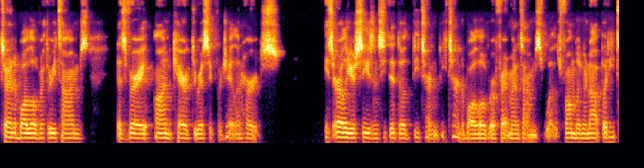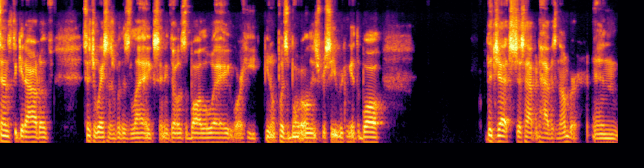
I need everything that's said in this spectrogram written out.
turn the ball over three times. That's very uncharacteristic for Jalen Hurts his earlier seasons, he did the, he turned he turned the ball over a fair amount of times, whether it's fumbling or not. But he tends to get out of situations with his legs and he throws the ball away, or he you know puts the ball where only his receiver can get the ball. The Jets just happen to have his number, and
